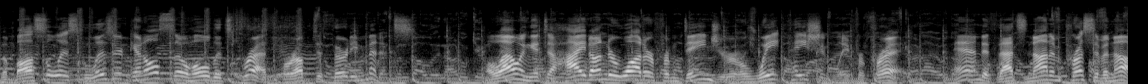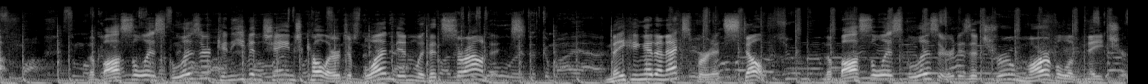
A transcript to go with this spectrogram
The basilisk lizard can also hold its breath for up to 30 minutes, allowing it to hide underwater from danger or wait patiently for prey. And if that's not impressive enough, the basilisk lizard can even change color to blend in with its surroundings, making it an expert at stealth. The basilisk lizard is a true marvel of nature,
